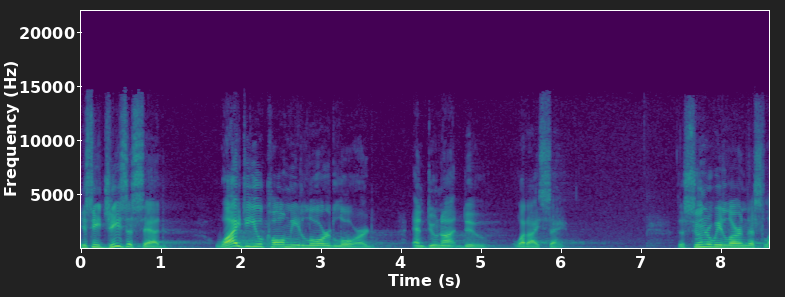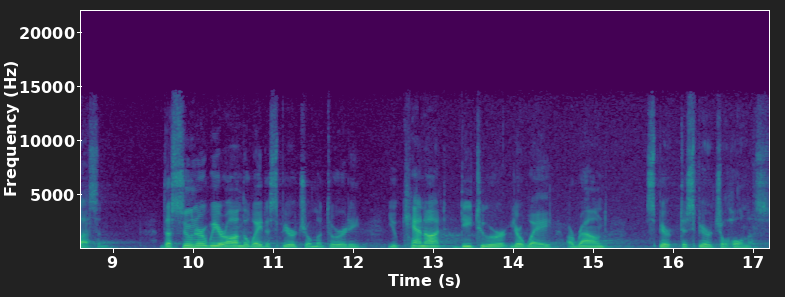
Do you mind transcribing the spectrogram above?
You see, Jesus said, Why do you call me Lord, Lord, and do not do what I say? The sooner we learn this lesson, the sooner we are on the way to spiritual maturity. You cannot detour your way around spirit, to spiritual wholeness.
